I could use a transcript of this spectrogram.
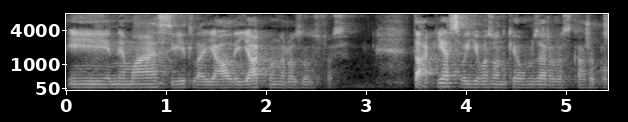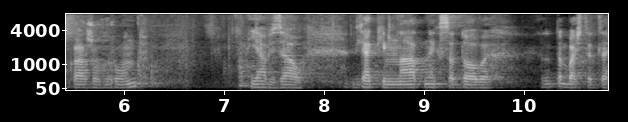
і немає світла, але як воно розростося. Так, я свої вазонки вам зараз розкажу, покажу ґрунт. Я взяв для кімнатних садових. Ну, Там бачите, це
